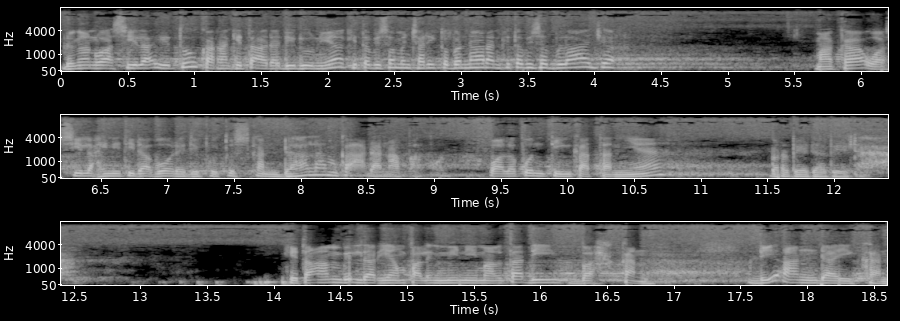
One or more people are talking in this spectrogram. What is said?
Dengan wasilah itu karena kita ada di dunia kita bisa mencari kebenaran, kita bisa belajar. Maka wasilah ini tidak boleh diputuskan dalam keadaan apa pun. Walaupun tingkatannya berbeda-beda. Kita ambil dari yang paling minimal tadi, bahkan diandaikan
